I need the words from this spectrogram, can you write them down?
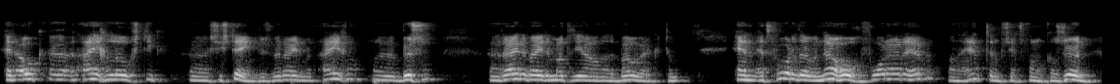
En ook een eigen logistiek systeem. Dus we rijden met eigen bussen, rijden wij de materialen naar de bouwwerken toe. En het voordeel dat we nou hoge voorraden hebben, want hè, ten opzichte van een concern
